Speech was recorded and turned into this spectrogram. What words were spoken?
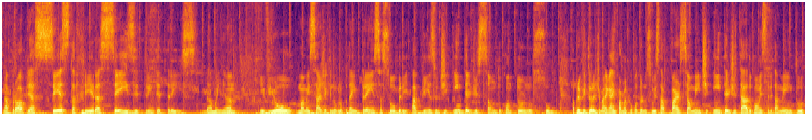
na própria sexta-feira, 6 e 33 da manhã. Enviou uma mensagem aqui no grupo da imprensa sobre aviso de interdição do contorno sul. A Prefeitura de Maringá informa que o contorno sul está parcialmente interditado com estreitamento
